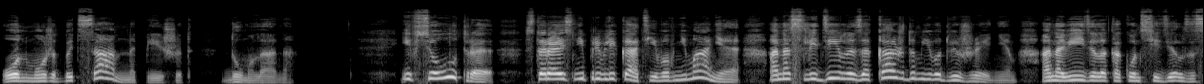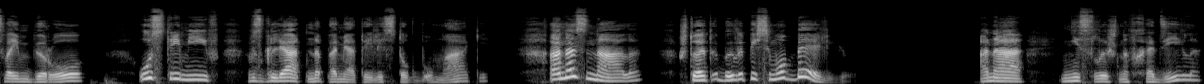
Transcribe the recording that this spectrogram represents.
он, может быть, сам напишет», — думала она. И все утро, стараясь не привлекать его внимания, она следила за каждым его движением. Она видела, как он сидел за своим бюро, устремив взгляд на помятый листок бумаги. Она знала, что это было письмо Белью. Она неслышно входила,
